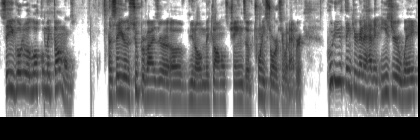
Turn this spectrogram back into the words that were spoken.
Say you go to a local McDonald's let's say you're the supervisor of you know mcdonald's chains of 20 stores or whatever who do you think you're going to have an easier way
